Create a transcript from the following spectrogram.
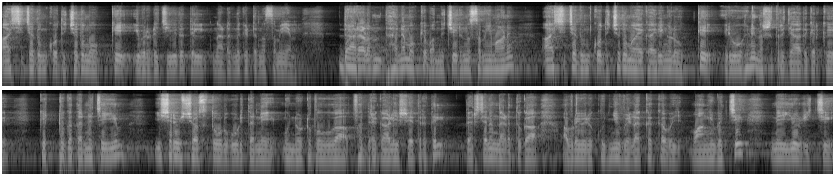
ആശിച്ചതും കൊതിച്ചതും ഒക്കെ ഇവരുടെ ജീവിതത്തിൽ നടന്നു കിട്ടുന്ന സമയം. ധാരാളം ധനമൊക്കെ വന്നു ചേരുന്ന സമയമാണ്. ആശിച്ചതും കൊതിച്ചതുമായ കാര്യങ്ങളൊക്കെ രോഹിണി നക്ഷത്ര ജാതകർക്ക് കിട്ടുക തന്നെ ചെയ്യും. ഈശ്വരവിശ്വാസത്തോടു കൂടി തന്നെ മുന്നോട്ട് പോവുക. ഭദ്രകാളി ക്ഷേത്രത്തിൽ ദർശനം നടത്തുക. അവിടെ ഒരു കുഞ്ഞു വിളക്കൊക്കെ വാങ്ങിവെച്ച് നെയ്യൊഴിച്ച്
